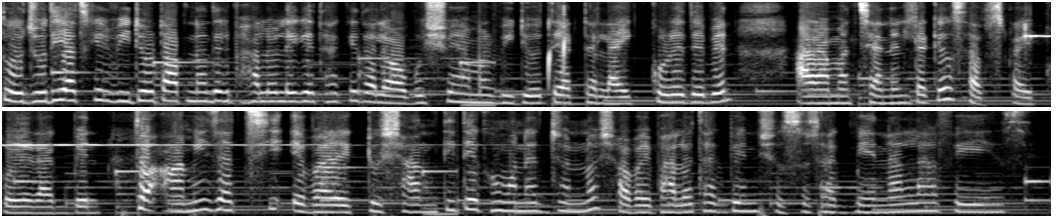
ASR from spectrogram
তো যদি আজকের ভিডিওটা আপনাদের ভালো লেগে থাকে তাহলে অবশ্যই আমার ভিডিওতে একটা লাইক করে দেবেন আর আমার চ্যানেলটাকেও সাবস্ক্রাইব করে রাখবেন। তো আমি যাচ্ছি এবার একটু শান্তিতে ঘুমানোর জন্য। সবাই ভালো থাকবেন, সুস্থ থাকবেন। আল্লাহ হাফিজ।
